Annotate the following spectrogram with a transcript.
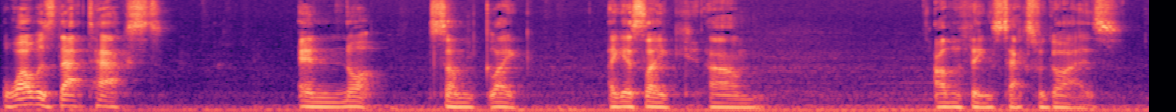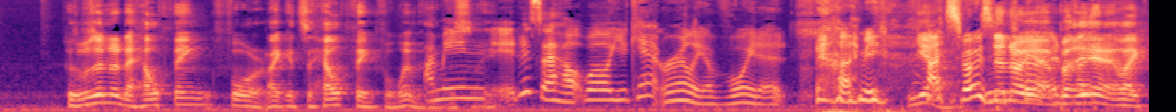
why was that taxed, and not some like, I guess like um, other things taxed for guys? Because wasn't it a health thing for like it's a health thing for women? I mean, obviously. it is a health. Well, you can't really avoid it. I mean, yeah, I suppose no, no, could, yeah, but, yeah, like,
